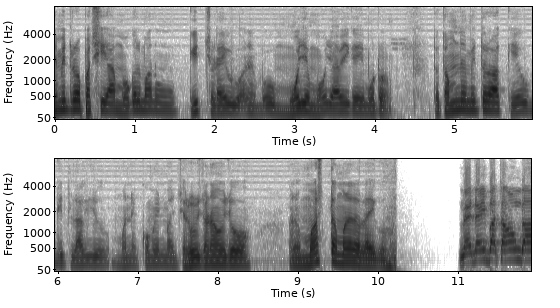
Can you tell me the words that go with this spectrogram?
ને મિત્રો પછી આ મોગલમાનું ગીત ચડાવ્યું અને બહુ મોજે મોજ આવી ગઈ મોટો તો તમને મિત્રો આ કેવું ગીત લાગ્યું મને કોમેન્ટમાં જરૂર જણાવજો અને મસ્ત મને તો લાગ્યું मैं नहीं बताऊंगा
